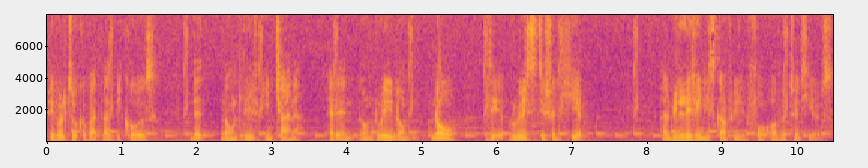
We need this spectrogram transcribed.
people talk about that because that don't live in China and then don't really don't know the real situation here. I've been living in this country for over 20 years.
